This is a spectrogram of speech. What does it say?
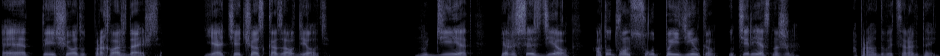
«Э, ты чего тут прохлаждаешься? Я тебе что сказал делать?» «Ну, дед, я же все сделал, а тут вон суд поединком, интересно же!» Оправдывается Рогдай.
